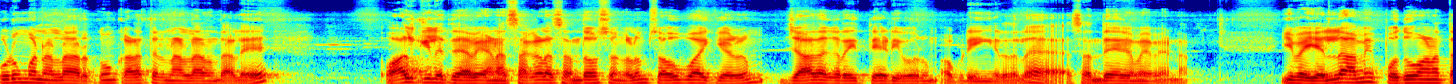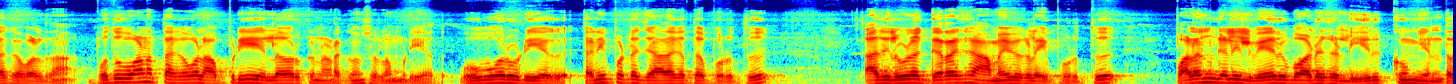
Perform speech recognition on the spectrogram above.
குடும்பம் நல்லா இருக்கும் களத்திர நல்லா இருந்தாலே வாழ்க்கையில் தேவையான சகல சந்தோஷங்களும் சௌபாக்கியங்களும் ஜாதகரை தேடி வரும் அப்படிங்கிறதுல சந்தேகமே வேண்டாம். இவை எல்லாமே பொதுவான தகவல் தான். பொதுவான தகவல் அப்படியே எல்லோருக்கும் நடக்கும்னு சொல்ல முடியாது. ஒவ்வொருடைய தனிப்பட்ட ஜாதகத்தை பொறுத்து அதில் உள்ள கிரக அமைவுகளை பொறுத்து பலன்களில் வேறுபாடுகள் இருக்கும் என்ற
